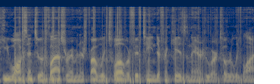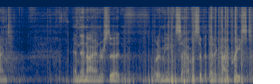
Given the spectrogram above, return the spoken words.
he walks into a classroom, and there's probably 12 or 15 different kids in there who are totally blind. And then I understood what it means to have a sympathetic high priest.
